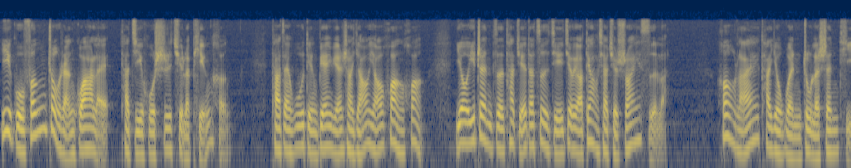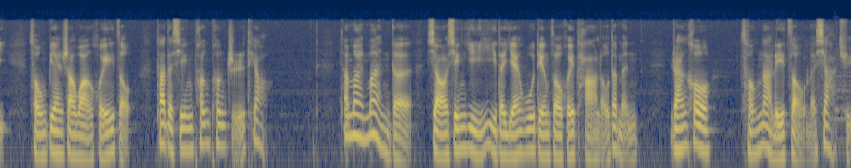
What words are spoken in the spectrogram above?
一股风骤然刮来，他几乎失去了平衡。他在屋顶边缘上摇摇晃晃，有一阵子，他觉得自己就要掉下去摔死了。后来，他又稳住了身体，从边上往回走，他的心砰砰直跳。他慢慢的。小心翼翼的沿屋顶走回塔楼的门，然后从那里走了下去。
